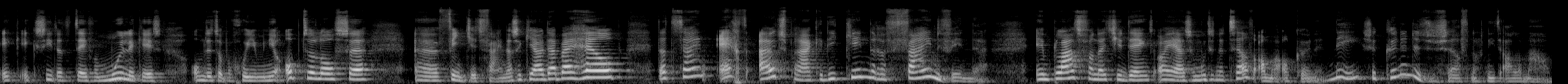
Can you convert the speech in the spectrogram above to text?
ik, ik zie dat het even moeilijk is om dit op een goede manier op te lossen. Uh, vind je het fijn als ik jou daarbij help? Dat zijn echt uitspraken die kinderen fijn vinden. In plaats van dat je denkt, oh ja, ze moeten het zelf allemaal al kunnen. Nee, ze kunnen het dus zelf nog niet allemaal.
